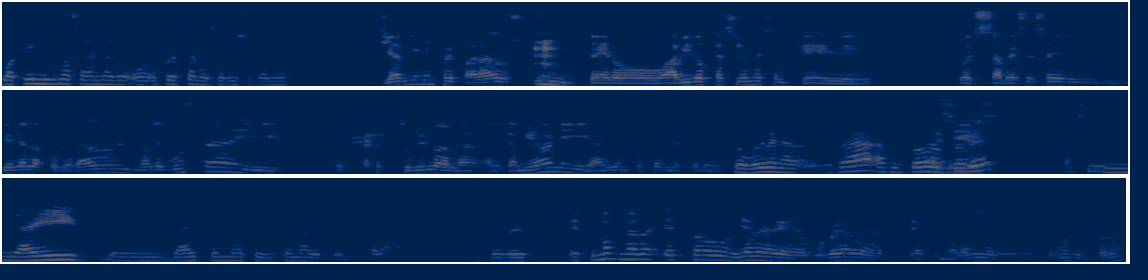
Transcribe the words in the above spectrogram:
o aquí mismo se han dado o, o prestan el servicio también. ya vienen preparados, pero ha habido ocasiones en que pues a veces él llega el apoderado y no le gusta y hay que subirlo la- al camión y ahí empezarle a hacer el... Lo vuelven a usar, hacen todo Así otra vez así es. y ahí, eh, ahí como es el tema de que para poder Este, más que nada, esto ya de volver a este, acomodar los del toro,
